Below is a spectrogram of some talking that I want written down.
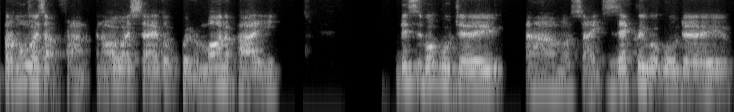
but I'm always upfront, and I always say, look, we're a minor party. This is what we'll do. Um, I'll say exactly what we'll do,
